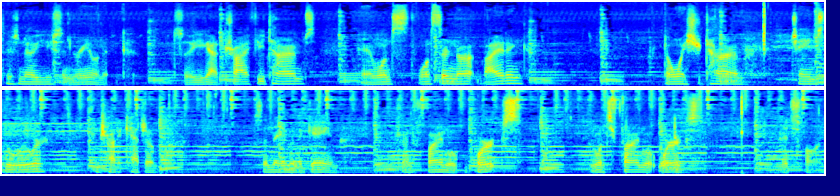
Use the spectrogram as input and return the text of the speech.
there's no use in reeling it. So you gotta try a few times, and once once they're not biting, don't waste your time. Change the lure and try to catch them. It's the name of the game. Trying to find what works, and once you find what works, it's fun.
